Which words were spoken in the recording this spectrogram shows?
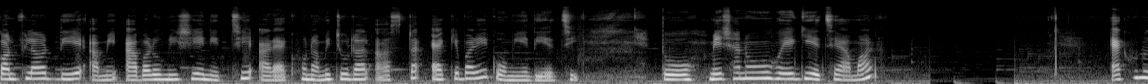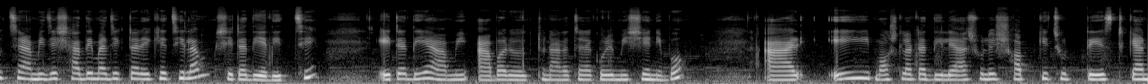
কর্নফ্লাওয়ার দিয়ে আমি আবারও মিশিয়ে নিচ্ছি আর এখন আমি চুলার আঁচটা একেবারেই কমিয়ে দিয়েছি। তো মেশানো হয়ে গিয়েছে আমার। এখন হচ্ছে আমি যে সাদে ম্যাজিকটা রেখেছিলাম, সেটা দিয়ে দিচ্ছি। এটা দিয়ে আমি আবারও একটু নাড়াচাড়া করে মিশিয়ে নিব। আর এই মশলাটা দিলে আসলে সব কিছুর টেস্ট কেন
